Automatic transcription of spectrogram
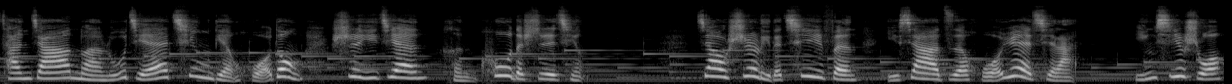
参加暖炉节庆典活动是一件很酷的事情。教室里的气氛一下子活跃起来。银溪说：“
